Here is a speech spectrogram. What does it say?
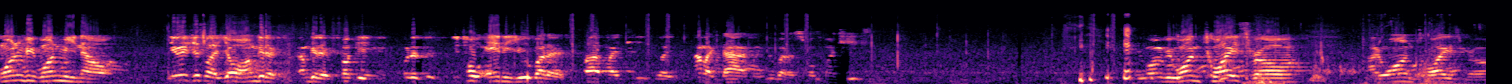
one v one me now. He was just like, yo, I'm gonna, I'm gonna fucking. What is it? You told Andy you were about to slap my cheeks, like not like that, but you were about to smoke my cheeks. we one v one twice, bro. I won twice, bro.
